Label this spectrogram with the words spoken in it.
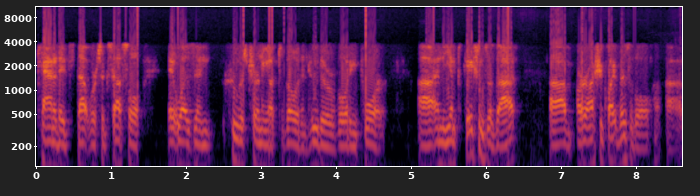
candidates that were successful; it was in who was turning out to vote and who they were voting for, uh, and the implications of that um, are actually quite visible. Uh,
